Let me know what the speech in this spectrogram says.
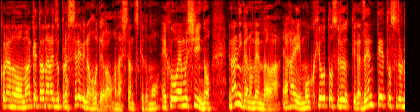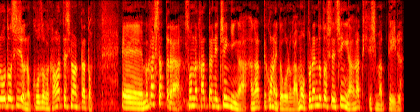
これあの、マーケットアナライズプラステレビの方ではお話したんですけども、FOMC の何人かのメンバーは、やはり目標とする、っていうか前提とする労働市場の構造が変わってしまったと。えー、昔だったら、そんな簡単に賃金が上がってこないところが、もうトレンドとして賃金が上がってきてしまっている。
